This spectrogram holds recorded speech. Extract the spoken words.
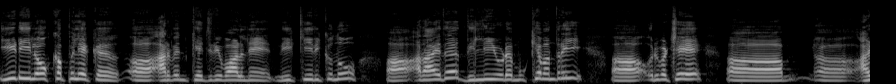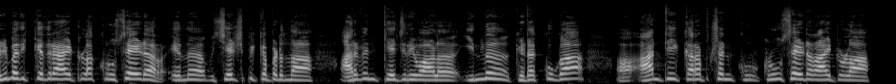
ഇ ഡി ലോക്കപ്പിലേക്ക് അരവിന്ദ് കെജ്രിവാളിനെ നീക്കിയിരിക്കുന്നു. അതായത് ദില്ലിയുടെ മുഖ്യമന്ത്രി ഒരുപക്ഷെ അഴിമതിക്കെതിരായിട്ടുള്ള ക്രൂസൈഡർ എന്ന് വിശേഷിപ്പിക്കപ്പെടുന്ന അരവിന്ദ് കെജ്രിവാൾ ഇന്ന് കിടക്കുക. ആ, ആന്റി കറപ്ഷൻ ക്രൂ- ക്രൂസൈഡർ ആയിട്ടുള്ള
